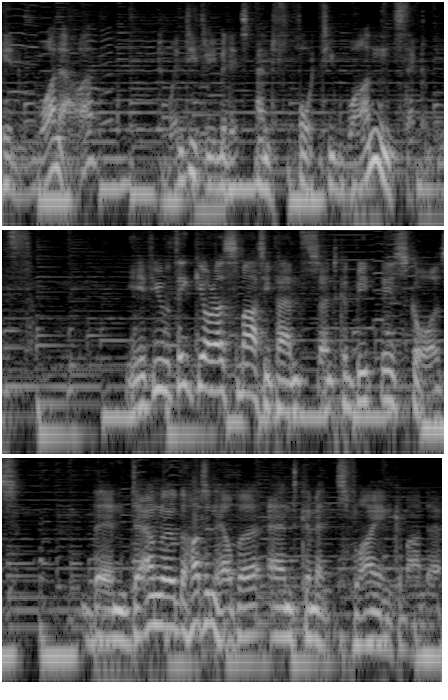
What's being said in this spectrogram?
in 1 hour, 23 minutes, and 41 seconds. If you think you're a smarty pants and can beat these scores, then download the Hutton Helper and commence flying, Commander.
